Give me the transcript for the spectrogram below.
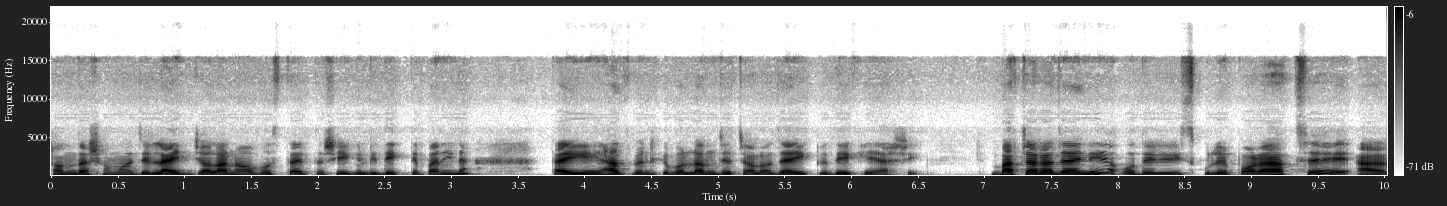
সন্ধ্যার সময় যে লাইট জ্বালানো অবস্থায় তো সেগুলি দেখতে পারি না। তাই হাজব্যান্ডকে বললাম যে, চলো যাই, একটু দেখে আসি। বাচ্চারা যায়নি, ওদের স্কুলে পড়া আছে আর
